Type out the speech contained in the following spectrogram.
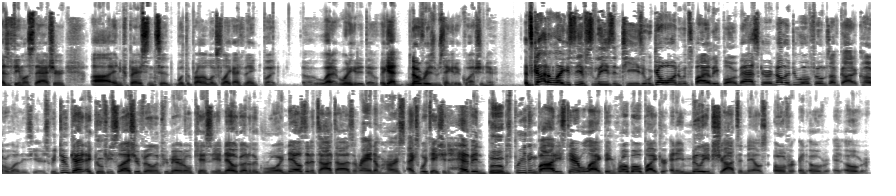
has a female stature, uh, in comparison to what the brother looks like, I think, but, uh, whatever, what are you gonna do? Again, no reason was taken into question here. It's got a legacy of sleaze and tease. It would go on to inspire Leaf Blower Massacre, another duo of films I've got to cover one of these years. We do get a goofy slasher villain, premarital kissy, a nail gun to the groin, nails to the tatas, a random hearse, exploitation heaven, boobs, breathing bodies, terrible acting, robo biker, and a million shots and nails over and over and over.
